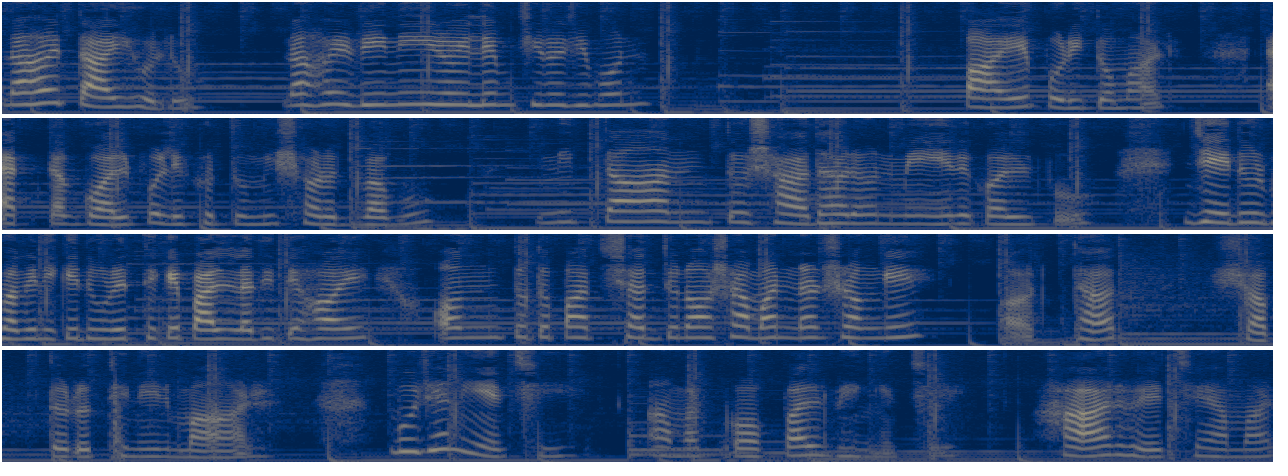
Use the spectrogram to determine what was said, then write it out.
না হয় তাই হলো, না হয় ঋণী রইলেম চিরজীবন। পায়ে পড়ি তোমার, একটা গল্প লেখো তুমি শরৎবাবু। নিতান্ত সাধারণ মেয়ের গল্প। যে দুর্ভাগিনীকে দূরের থেকে পাল্লা দিতে হয়, অন্তত পাঁচ সাতজন অসামান্যার সঙ্গে। অর্থাৎ সপ্তরথিনীর মার। বুঝে নিয়েছি, আমার কপাল ভেঙেছে, হার হয়েছে আমার।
